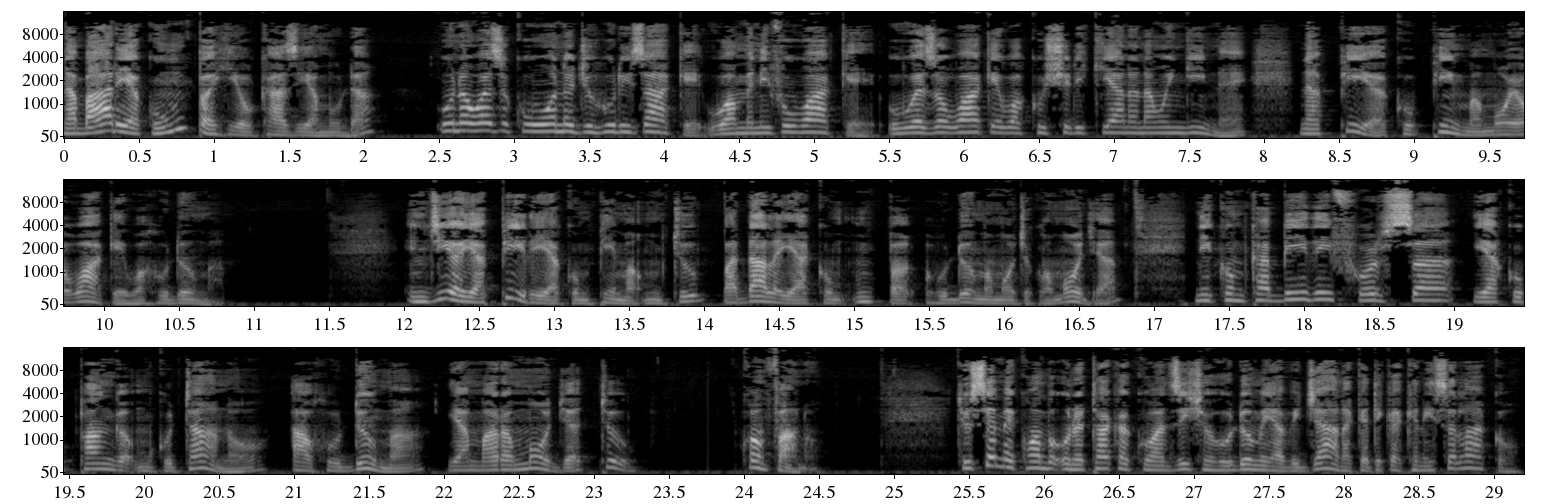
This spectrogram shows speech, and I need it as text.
na baada ya kumpa hiyo kazi ya muda unaweza kuona juhudi zake, uaminifu wake, uwezo wake wa kushirikiana na wengine, na pia kupima moyo wake wa huduma. Njia ya pili ya kumpima mtu badala ya kumpa huduma moja kwa moja ni kumkabidhi fursa ya kupanga mkutano au huduma ya mara moja tu. Kwa mfano, tuseme kwamba unataka kuanzisha huduma ya vijana katika kanisa lako.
